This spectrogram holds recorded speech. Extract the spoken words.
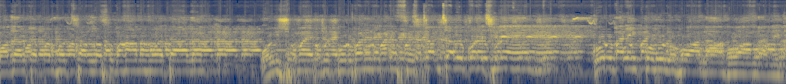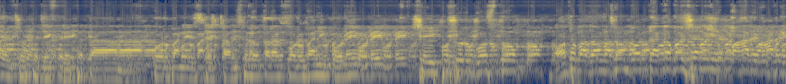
মজার ব্যাপার হচ্ছে আল্লাহ সুবহানাহু ওয়া তাআলা ওই সময়ের যে কোরবানির একটা সিস্টেম চালু করেছিলেন, কোরবানি কবুল হওয়া না হওয়া আমরা নিজের চোখে দেখতে পেতাম। কোরবানির সিস্টেম ছিল, তারা কোরবানি করে সেই পশুর গোস্ত অথবা দাম সম্পদ টাকা পয়সা নিয়ে পাহাড়ের উপরে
